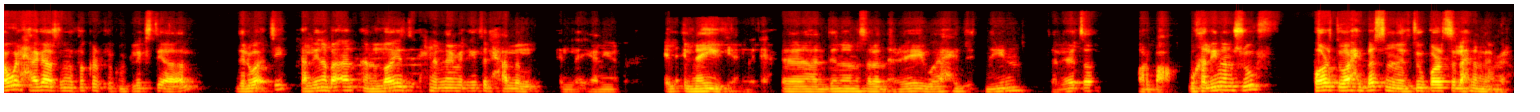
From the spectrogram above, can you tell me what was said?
أول حاجة عشان نفكر في complexity أقل دلوقتي خلينا بقى analyze إحنا بنعمل إيه في الحل ال ال يعني ال ال naive يعني آه عندنا مثلا array واحد اثنين ثلاثة أربعة. وخلينا نشوف part واحد بس من ال two parts اللي إحنا بنعملها.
